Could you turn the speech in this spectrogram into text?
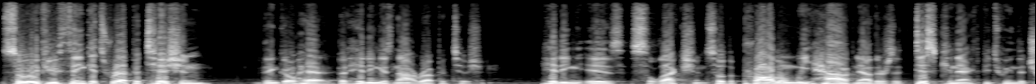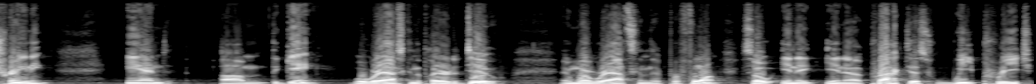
So if you think it's repetition, then go ahead. But hitting is not repetition. Hitting is selection. So the problem we have now, there's a disconnect between the training and um, the game what we're asking the player to do and when we're asking them to perform. So in a in a practice, we preach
